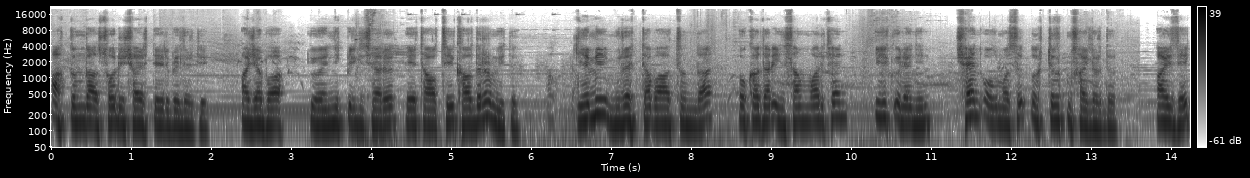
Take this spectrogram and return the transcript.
aklımda soru işaretleri belirdi. Acaba güvenlik bilgisayarı HT6'yı kaldırır mıydı? Gemi mürettebatında o kadar insan varken ilk ölenin Chen olması ırkçılık mı sayılırdı? Isaac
